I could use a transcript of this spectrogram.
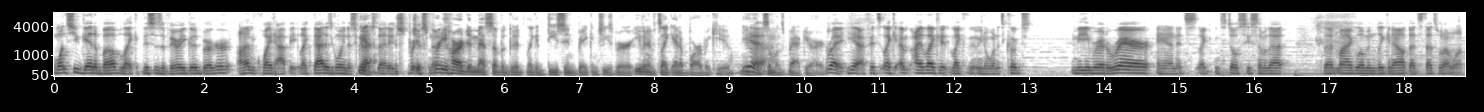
once you get above like this is a very good burger, I'm quite happy. Like that is going to scratch yeah, that itch. it's, pre- it's pretty nice. hard to mess up a good, like a decent bacon cheeseburger, even if it's like at a barbecue, you know, Yeah. like someone's backyard. Right. Yeah. If it's like um, I like it like you know when it's cooked medium rare to rare and it's like you can still see some of that that myoglobin leaking out. That's that's what I want.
